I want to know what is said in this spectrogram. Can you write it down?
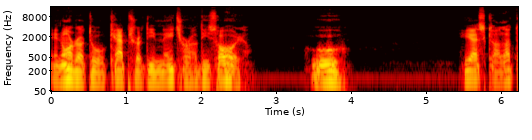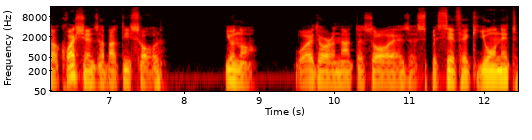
in order to capture the nature of the soul. Ooh. He asked a lot of questions about the soul. You know, whether or not the soul has a specific unit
